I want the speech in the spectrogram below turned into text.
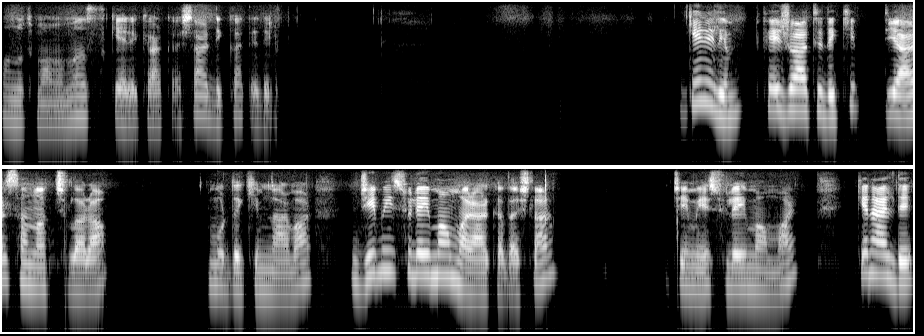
unutmamamız gerekiyor arkadaşlar. Dikkat edelim. Gelelim Fecrati'deki diğer sanatçılara. Burada kimler var? Cemil Süleyman var arkadaşlar. Cemil Süleyman var. Genelde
